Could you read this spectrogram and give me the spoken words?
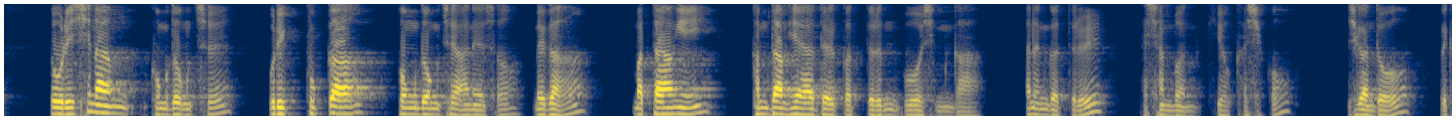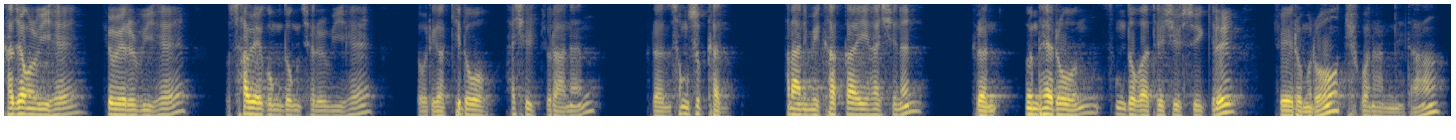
또 우리 신앙 공동체, 우리 국가 공동체 안에서 내가 마땅히 감당해야 될 것들은 무엇인가 하는 것들을 다시 한번 기억하시고 이 시간도 우리 가정을 위해 교회를 위해 사회 공동체를 위해 또 우리가 기도하실 줄 아는 그런 성숙한 하나님이 가까이 하시는 그런 은혜로운 성도가 되실 수 있기를 주의 이름으로 축원합니다.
